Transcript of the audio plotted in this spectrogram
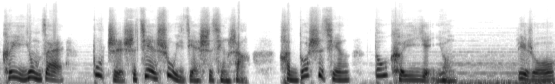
可以用在不只是箭术一件事情上，很多事情都可以引用。例如，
